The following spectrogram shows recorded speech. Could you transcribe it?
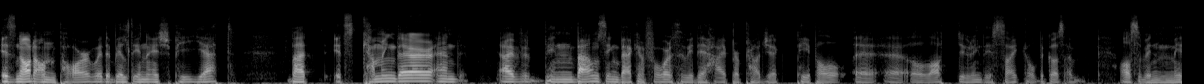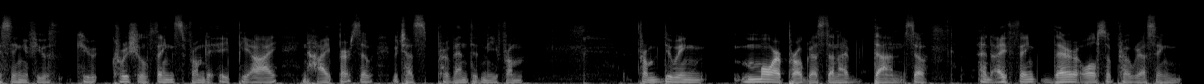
it's not on par with the built-in HTTP yet, but it's coming there and I've been bouncing back and forth with the Hyper project people uh, uh, a lot during this cycle because I've also been missing a few th crucial things from the API in Hyper, so which has prevented me from from doing more progress than I've done. So, and I think they're also progressing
